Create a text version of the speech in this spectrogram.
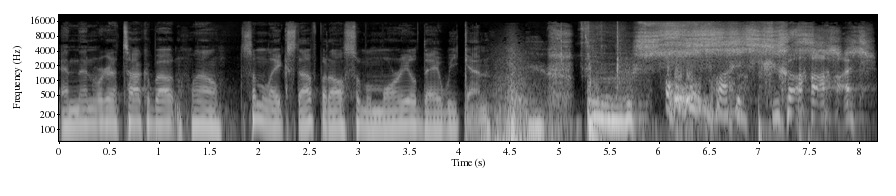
and then we're going to talk about, well, some lake stuff, but also Memorial Day weekend. oh my gosh.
